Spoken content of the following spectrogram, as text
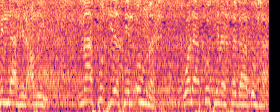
بالله العظيم. ما فتنت الأمة ولا فتن شبابها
